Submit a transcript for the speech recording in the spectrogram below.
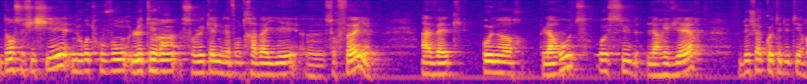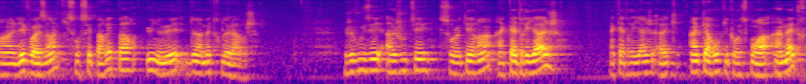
Dans ce fichier, nous retrouvons le terrain sur lequel nous avons travaillé euh, sur feuille, avec au nord la route, au sud la rivière, de chaque côté du terrain les voisins qui sont séparés par une haie de 1 mètre de large je vous ai ajouté sur le terrain un quadrillage, un quadrillage avec un carreau qui correspond à 1 mètre,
